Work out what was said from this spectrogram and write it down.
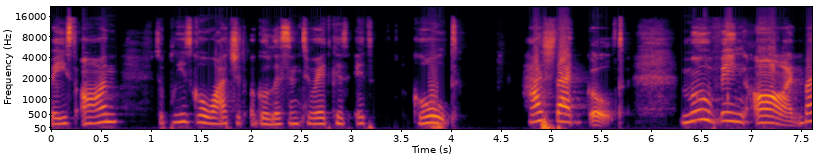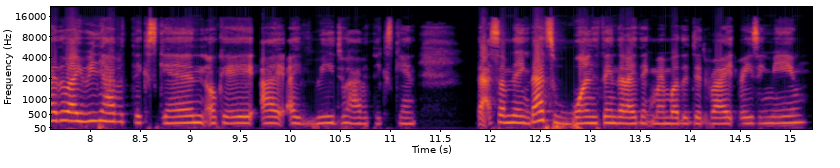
based on. So please go watch it or go listen to it because it's gold. Hashtag gold. Moving on. By the way, I really have a thick skin. Okay. I, I really do have a thick skin. That's something, that's one thing that I think my mother did right raising me.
